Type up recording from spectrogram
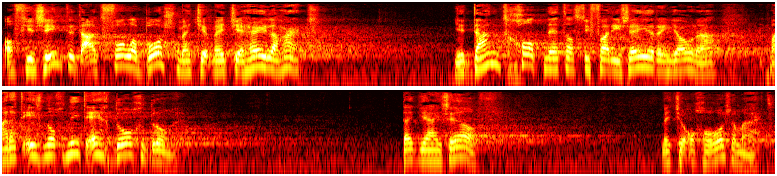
Of je zingt het uit volle bos met je, met je hele hart. Je dankt God net als die fariseer en Jona, maar het is nog niet echt doorgedrongen. Dat jij zelf, met je ongehoorzaamheid,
